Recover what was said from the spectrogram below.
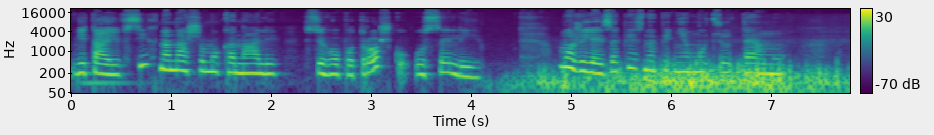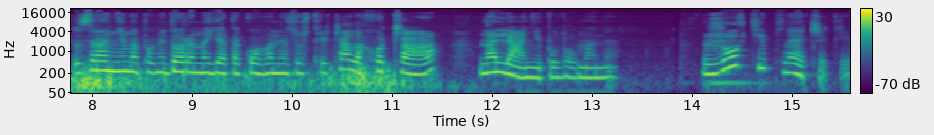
Вітаю всіх на нашому каналі Всього потрошку у селі. Може, я й запізно підніму цю тему. З ранніми помідорами я такого не зустрічала, хоча на ляні було в мене. Жовті плечики.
